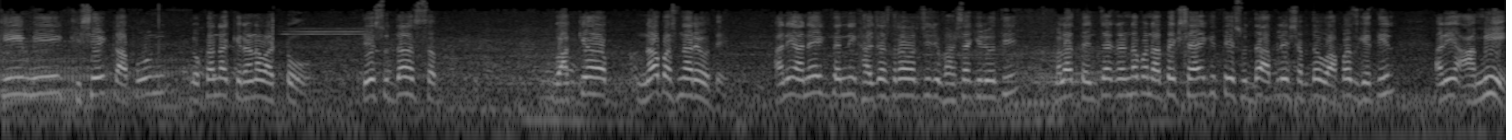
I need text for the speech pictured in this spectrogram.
की मी खिशे कापून लोकांना किराणा वाटतो ते सुद्धा स वाक्य न पसणारे होते. आणि अनेक त्यांनी खालच्या स्तरावरची जी भाषा केली होती मला त्यांच्याकडनं पण अपेक्षा आहे की ते सुद्धा आपले शब्द वापस घेतील आणि आम्ही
